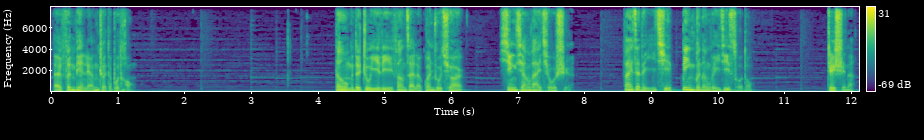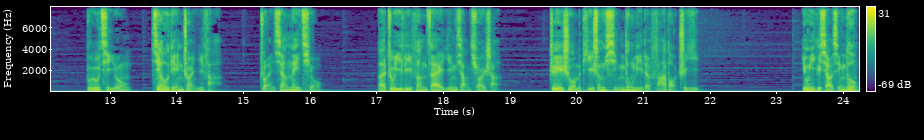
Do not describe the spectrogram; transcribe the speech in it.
来分辨两者的不同。当我们的注意力放在了关注圈儿心向外求时，外在的一切并不能为己所动。这时呢，不如启用焦点转移法，转向内求，把注意力放在影响圈上。这也是我们提升行动力的法宝之一。用一个小行动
